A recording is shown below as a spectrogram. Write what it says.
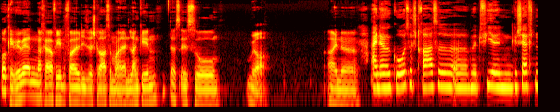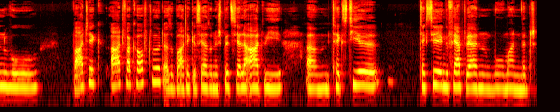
Okay, wir werden nachher auf jeden Fall diese Straße mal entlang gehen. Das ist so, ja, eine eine große Straße äh, mit vielen Geschäften, wo Batik Art verkauft wird. Also Batik ist ja so eine spezielle Art, wie ähm, Textil Textilien gefärbt werden, wo man mit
